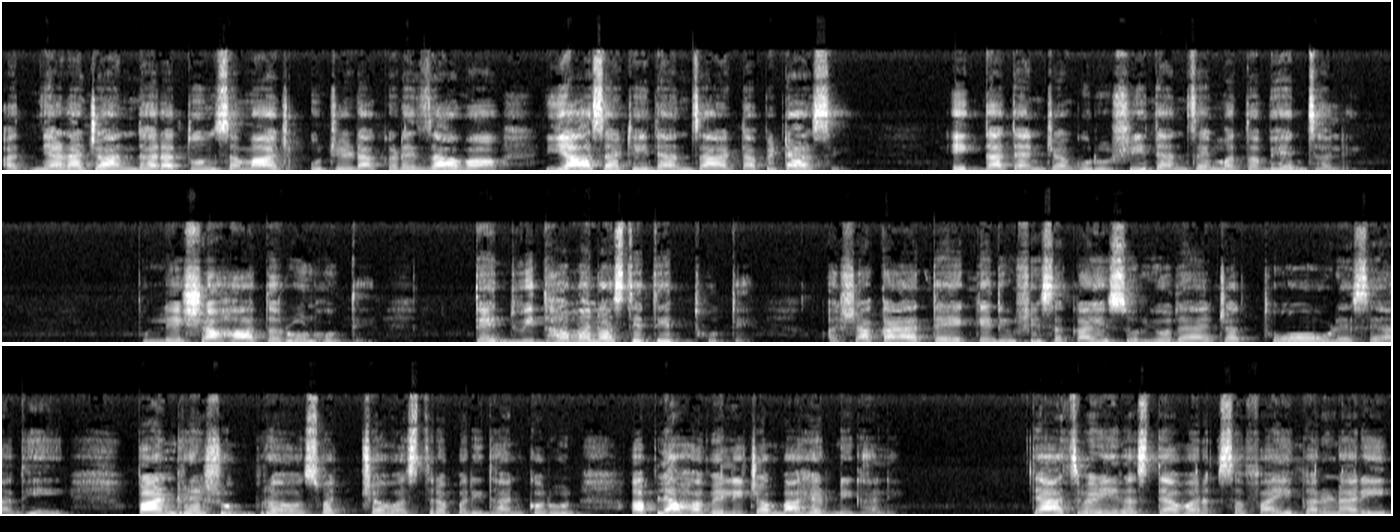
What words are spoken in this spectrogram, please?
अज्ञानाच्या अंधारातून समाज उजेडाकडे जावा यासाठी त्यांचा आटापिटा असे. एकदा त्यांच्या गुरुशी त्यांचे मतभेद झाले. पुल्ले शहा तरुण होते. ते द्विधा मनस्थितीत होते. अशा काळात ते एके दिवशी सकाळी सूर्योदयाच्या थोडेसे आधी पांढरे शुभ्र स्वच्छ वस्त्र परिधान करून आपल्या हवेलीच्या बाहेर निघाले. त्याच वेळी रस्त्यावर सफाई करणारी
